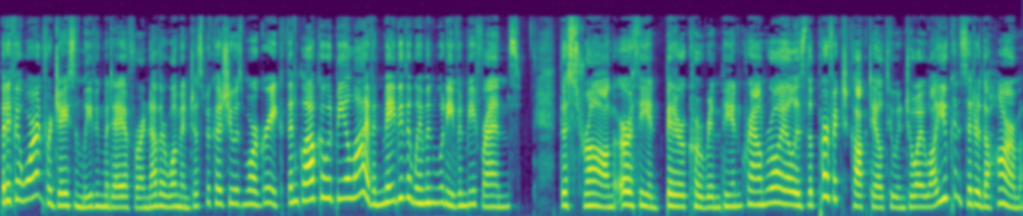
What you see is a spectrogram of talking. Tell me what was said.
But if it weren't for Jason leaving Medea for another woman just because she was more Greek, then Glauca would be alive and maybe the women would even be friends. The strong, earthy, and bitter Corinthian Crown Royal is the perfect cocktail to enjoy while you consider the harm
